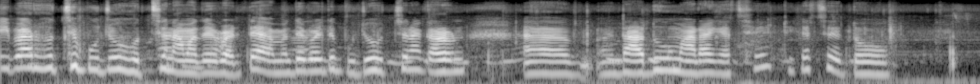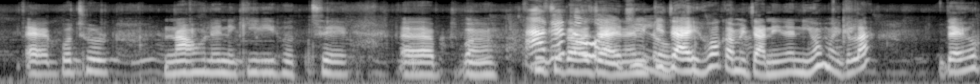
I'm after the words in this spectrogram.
এইবার হচ্ছে পুজো হচ্ছে না আমাদের বাড়িতে। আমাদের বাড়িতে পুজো হচ্ছে না কারণ দাদু মারা গেছে ঠিক আছে? তো এক বছর না হলে নাকি হচ্ছে পুজো দেওয়া যায় না। নাকি যাই হোক আমি জানি না নিয়ম এগুলা। যাই হোক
